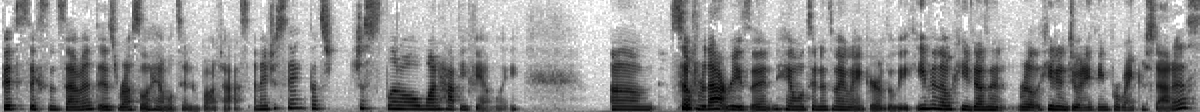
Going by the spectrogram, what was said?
fifth, sixth, and seventh is Russell, Hamilton, and Bottas. And I just think that's just little one happy family. Um, so for that reason, Hamilton is my wanker of the week, even though he doesn't really he didn't do anything for wanker status.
